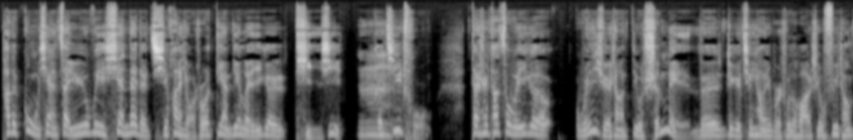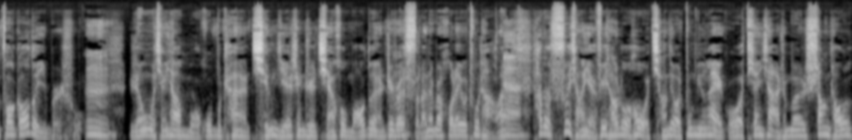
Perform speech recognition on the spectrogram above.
它的贡献在于为现代的奇幻小说奠定了一个体系和基础。但是它作为一个文学上有审美的这个倾向的一本书的话，是有非常糟糕的一本书。嗯，人物形象模糊不堪，情节甚至前后矛盾，这边死了，那边后来又出场了。他的思想也非常落后，强调忠君爱国，天下什么商朝。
